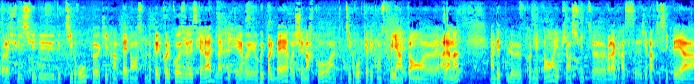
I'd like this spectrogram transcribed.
voilà, je suis issu du, du petit groupe euh, qui grimpait dans ce qu'on appelait le colcos de l'escalade, là, qui était rue, rue Paul Bert, euh, chez Marco, un tout petit groupe qui avait construit un pan euh, à la main, un des, le premier pan, et puis ensuite, euh, voilà, grâce, j'ai participé à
